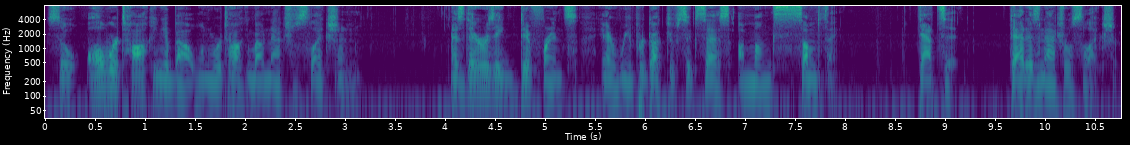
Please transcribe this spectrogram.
So, all we're talking about when we're talking about natural selection is there is a difference in reproductive success among something. That's it. That is natural selection.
